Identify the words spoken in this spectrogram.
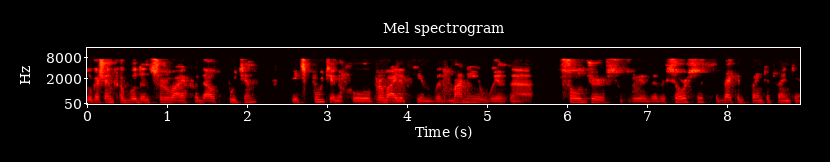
Lukashenko wouldn't survive without Putin. It's Putin who provided him with money, with uh, soldiers, with resources back in 2020.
